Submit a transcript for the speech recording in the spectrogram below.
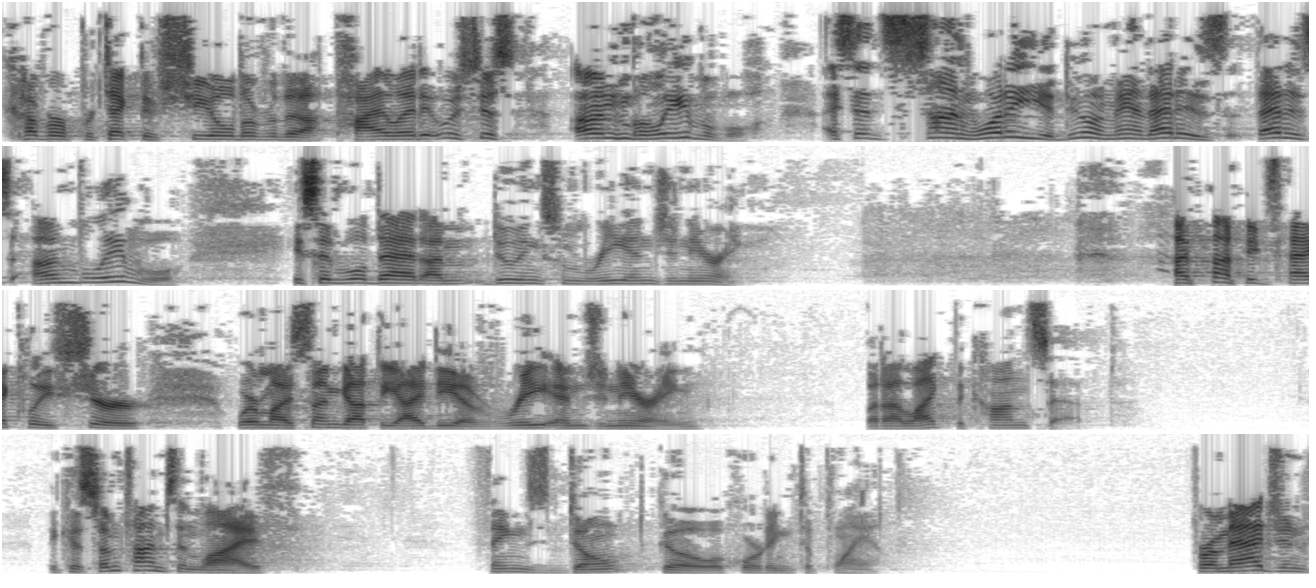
cover protective shield over the pilot. It was just unbelievable. I said, son, what are you doing? Man, that is, that is unbelievable. He said, well, dad, I'm doing some re-engineering. I'm not exactly sure where my son got the idea of re engineering, but I like the concept. Because sometimes in life, things don't go according to plan. For imagine,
